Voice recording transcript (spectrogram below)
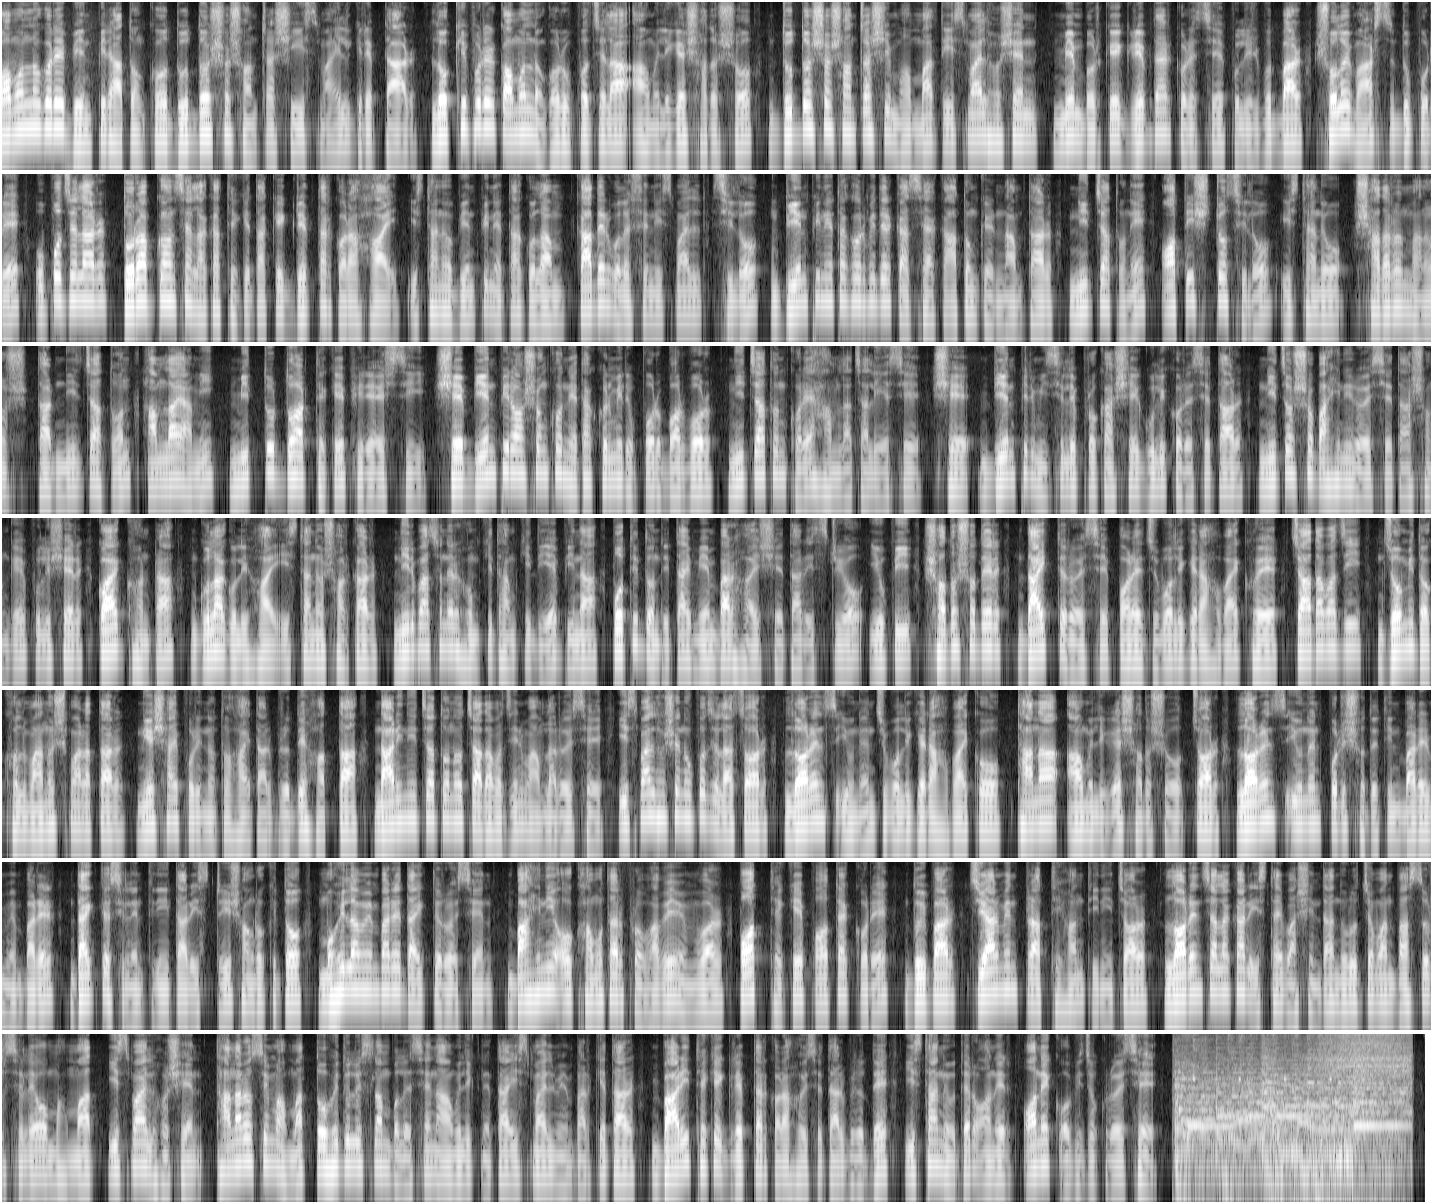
কমলনগরে বিএনপির আতঙ্ক, দুর্দর্শ সন্ত্রাসী ইসমাইল গ্রেপ্তার। লক্ষ্মীপুরের কমলনগর উপজেলা আওয়ামী লীগের সদস্য, দুর্দর্শ সন্ত্রাসী মোহাম্মদ ইসমাইল হোসেন মেম্বরকে গ্রেপ্তার করেছে পুলিশ বুধবার, ষোলোই মার্চ দুপুরে উপজেলার তোরাবগঞ্জ এলাকা থেকে তাকে গ্রেপ্তার করা হয়। স্থানীয় বিএনপি নেতা গোলাম কাদের বলেছেন, ইসমাইল ছিল বিএনপি নেতাকর্মীদের কাছে এক আতঙ্কের নাম। তার নির্যাতনে অতিষ্ঠ ছিল স্থানীয় সাধারণ মানুষ। তার নির্যাতন হামলায় আমি মৃত্যুর দোয়ার থেকে ফিরে এসেছি। সে বিএনপির অসংখ্য নেতাকর্মীর উপর বর্বর নির্যাতন করে হামলা চালিয়েছে। সে বিএনপির মিছিলে প্রকাশ্যে গুলি করেছে, তার নিজস্ব বাহিনী রয়েছে, তার সঙ্গে পুলিশের কয়েক ঘণ্টা গোলাগুলি হয়। স্থানীয় সরকার নির্বাচনের হুমকি ধামকি দিয়ে বিনা প্রতিদ্বন্দ্বিতায় মেম্বার হয় সে, তার স্ত্রীও ইউপি সদস্যদের দায়িত্বে রয়েছে। পরে যুবলীগের আহ্বায়ক হয়ে চাঁদাবাজি, জমি দখল, মানুষ মারা তার নেশায় পরিণত হয়। তার বিরুদ্ধে হত্যা, নারী নির্যাতন ও চাঁদাবাজির মামলা রয়েছে। ইসমাইল হোসেন উপজেলা চর লরেন্স ইউনিয়ন যুবলীগের আহ্বায়ক ও থানা আওয়ামী লীগের সদস্য। চর লরেন্স ইউনিয়ন পরিষদে তিনবারের মেম্বারের দায়িত্বে ছিলেন তিনি। তার স্ত্রী সংরক্ষিত মহিলা মেম্বারের দায়িত্বে রয়েছেন। বাহিনী ও ক্ষমতার প্রভাবে মেম্বার পদ থেকে পদত্যাগ করে দুইবার চেয়ারম্যান প্রার্থী হন তিনি। চর লরেন্স এলাকার স্থায়ী বাসিন্দা নুরুজ্জামান বাস্তুর ছেলে ও মোহাম্মদ ইসমাইল হোসেন। থানার ওসি মোহাম্মদ তৌহিদুল ইসলাম বলেছেন আওয়ামী লীগ নেতা ইসমাইল মেম্বারকে তার বাড়ি থেকে গ্রেপ্তার করা হয়েছে। তার বিরুদ্ধে স্থানীয়দের অনেক অনেক অভিযোগ রয়েছে।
